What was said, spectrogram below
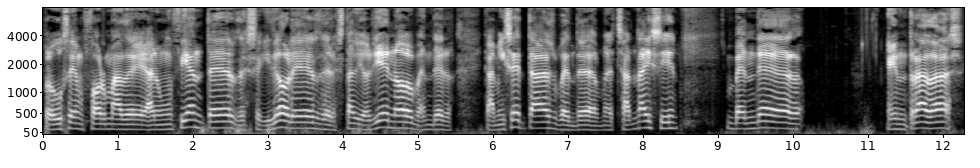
Produce en forma de anunciantes, de seguidores, del estadio lleno, vender camisetas, vender merchandising, vender entradas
